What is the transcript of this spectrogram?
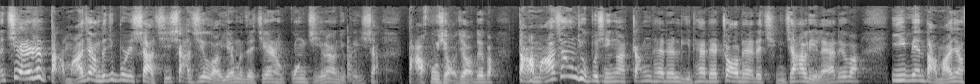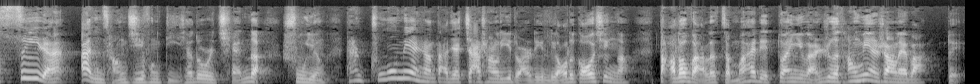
那既然是打麻将，那就不是下棋。下棋老爷们在街上光脊梁就可以下，大呼小叫，对吧？打麻将就不行啊！张太太、李太太、赵太太请家里来，对吧？一边打麻将，虽然暗藏机锋，底下都是钱的输赢，但是桌面上大家家长里短的聊得高兴啊。打到晚了，怎么还得端一碗热汤面上来吧？对，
